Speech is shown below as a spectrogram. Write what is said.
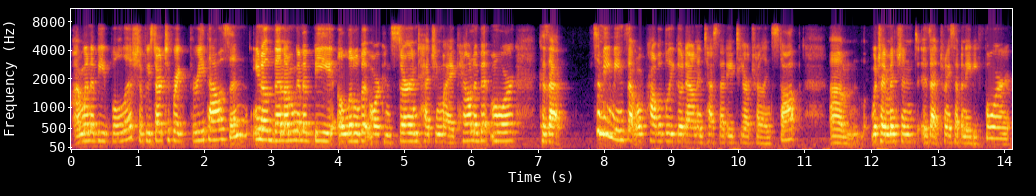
I'm going to be bullish. If we start to break 3,000, you know, then I'm going to be a little bit more concerned, hedging my account a bit more, because that to me means that we'll probably go down and test that ATR trailing stop um, which I mentioned is at 2784.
